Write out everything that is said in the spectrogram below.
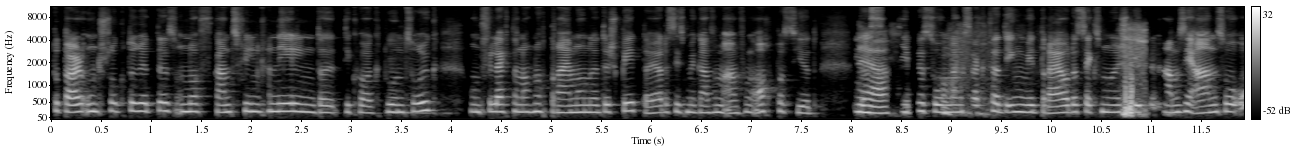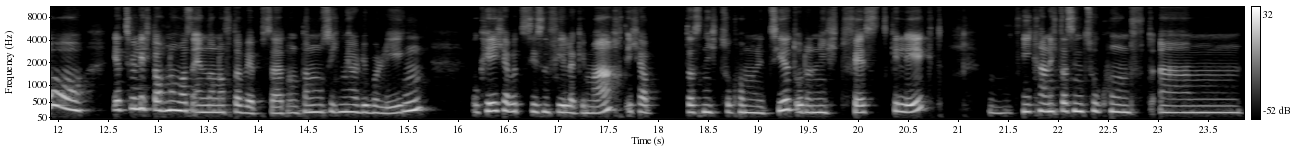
total unstrukturiertes und auf ganz vielen Kanälen da, die Korrekturen mhm. zurück und vielleicht dann auch noch drei Monate später. Ja, das ist mir ganz am Anfang auch passiert, dass ja. die Person dann gesagt hat, irgendwie drei oder sechs Monate später kam sie an, so, oh, jetzt will ich doch noch was ändern auf der Website. Und dann muss ich mir halt überlegen, okay, ich habe jetzt diesen Fehler gemacht, ich habe das nicht so kommuniziert oder nicht festgelegt. Wie kann ich das in Zukunft ähm,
